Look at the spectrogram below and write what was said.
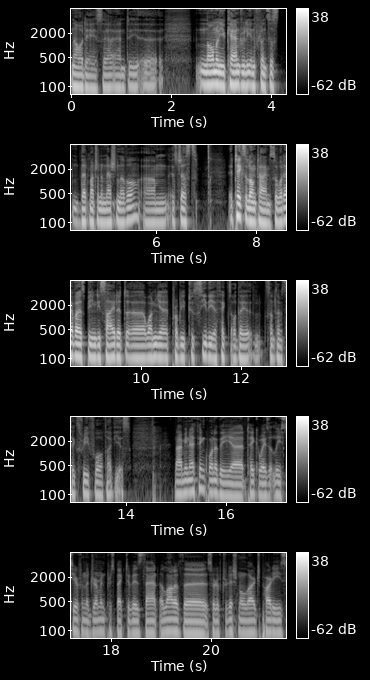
nowadays, yeah, and. Uh, normally, you can't really influence this that much on a national level. Um, it's just it takes a long time. So whatever is being decided uh, one year, probably to see the effects, or they sometimes takes three, four, five years. Now, I mean, I think one of the uh, takeaways, at least here from the German perspective, is that a lot of the sort of traditional large parties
